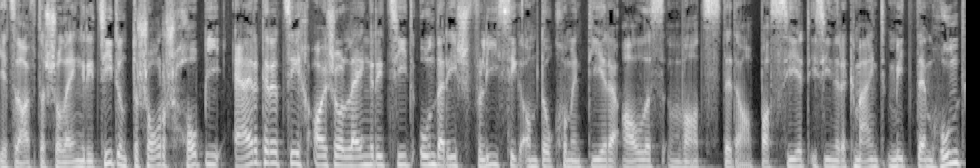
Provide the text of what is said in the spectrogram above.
Jetzt läuft das schon längere Zeit und der George Hobby ärgert sich auch schon längere Zeit und er ist fließig am Dokumentieren alles, was da passiert in seiner Gemeinde mit dem Hund.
